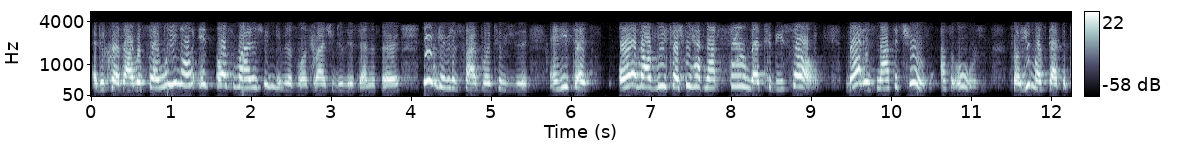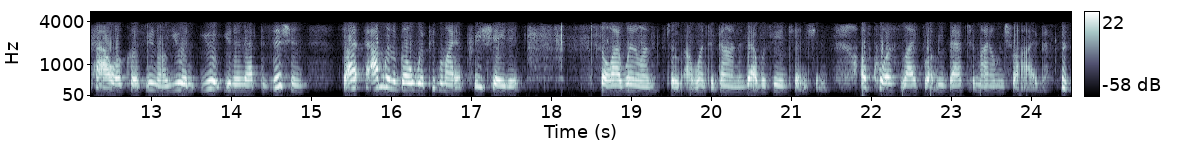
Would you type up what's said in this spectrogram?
And because I was saying, well, you know, it's arthritis. You can give it a arthritis. You do this and the third. You can give it a fibroid too. And he said, all of our research, we have not found that to be so. That is not the truth. I said, oh, so you must got the power because you know you in you you're in that position. So I, I'm going to go where people might appreciate it. So I went on to I went to Ghana. That was the intention. Of course, life brought me back to my own tribe.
